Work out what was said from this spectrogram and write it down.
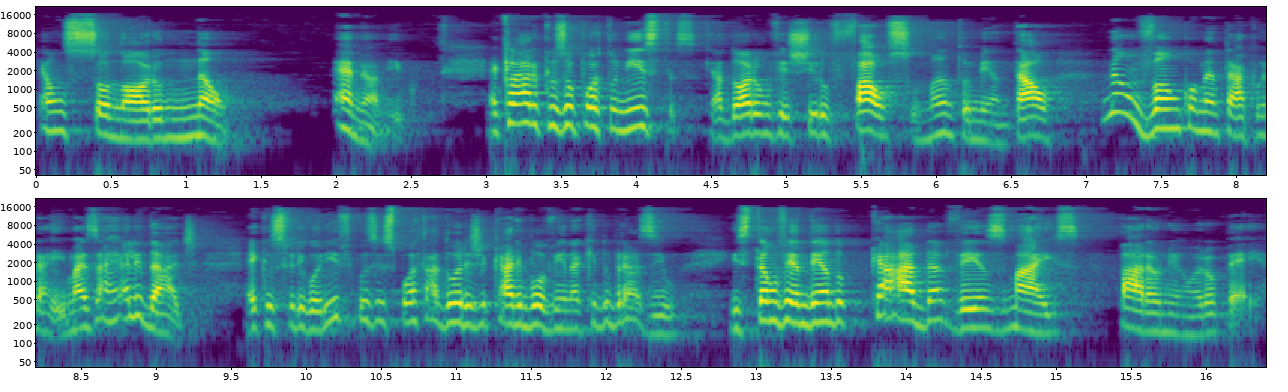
é um sonoro não. É, meu amigo. É claro que os oportunistas, que adoram vestir o falso manto ambiental, não vão comentar por aí, mas a realidade é que os frigoríficos exportadores de carne bovina aqui do Brasil estão vendendo cada vez mais para a União Europeia.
